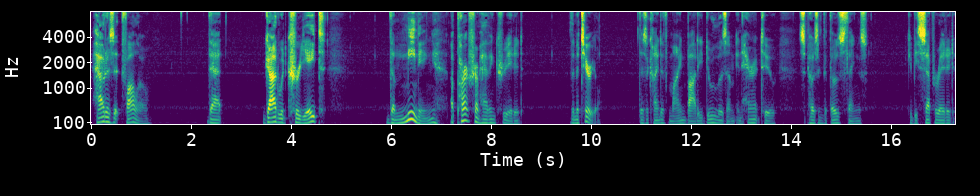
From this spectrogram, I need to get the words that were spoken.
how does it follow that God would create the meaning apart from having created the material? There's a kind of mind body dualism inherent to supposing that those things can be separated,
